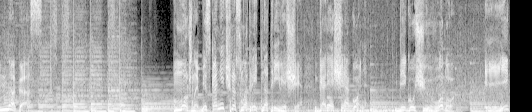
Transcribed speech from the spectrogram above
на газ. Можно бесконечно смотреть на три вещи. Горящий огонь, бегущую воду и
